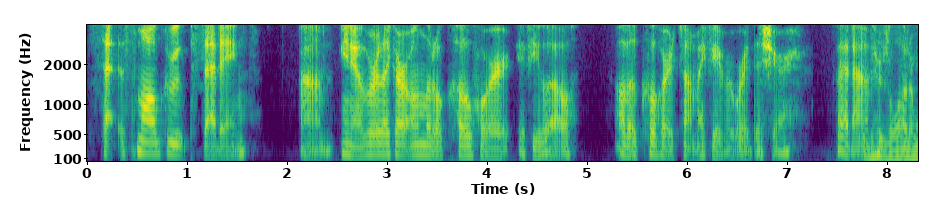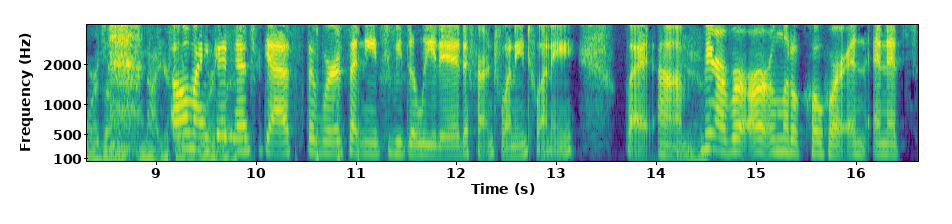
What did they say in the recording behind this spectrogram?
set, small group setting. Um, you know, we're like our own little cohort, if you will. Although cohort's not my favorite word this year. But um, there's a lot of words on not your. oh my goodness! List. Yes, the words that need to be deleted from 2020. But um, yeah. we are we're our own little cohort, and and it's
